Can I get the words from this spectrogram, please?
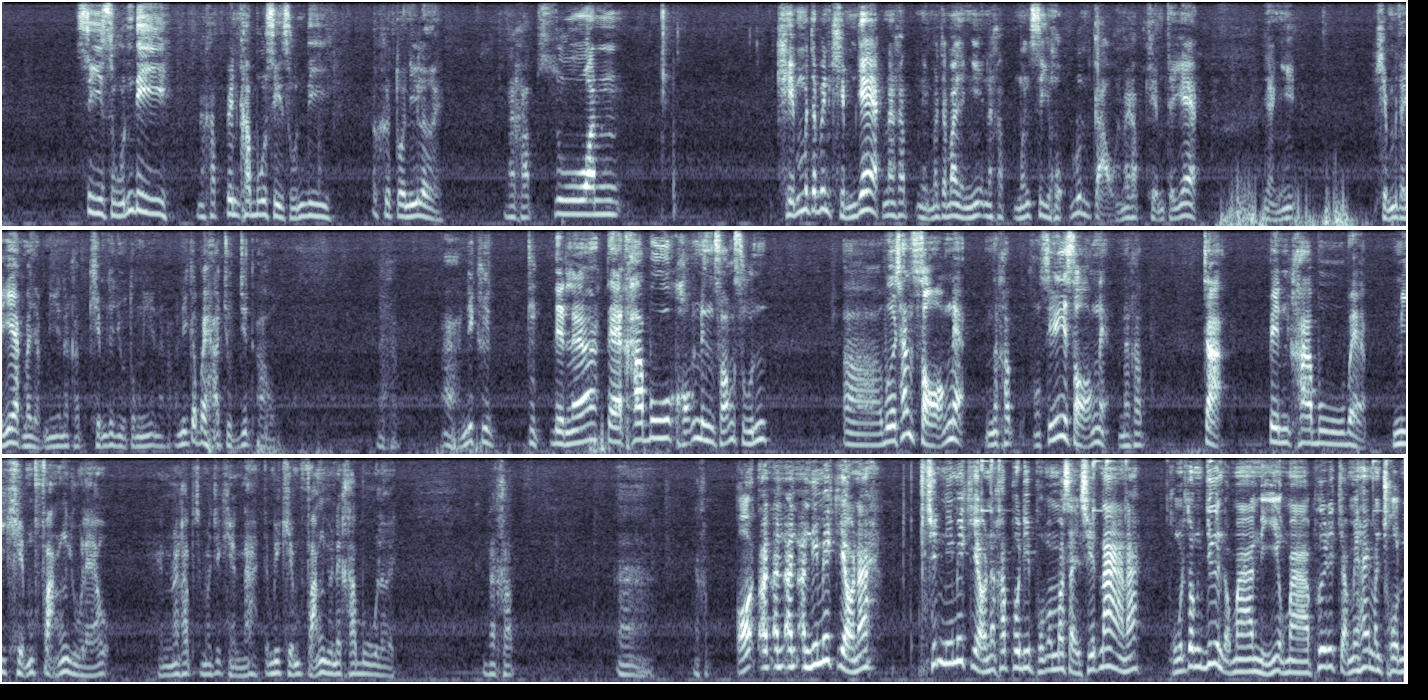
สี่ศูนย์ดีนะครับ เป็นคาบูสี่ศูนย์ดีก็คือตัวนี้เลยนะครับ ส่วน เข็มมันจะเป็นเข็มแยกนะครับนี่มันจะมาอย่างนี้นะครับ เหมือนสี่หกรุ่นเก่าเห็นไหมครับ เข็มจะแยกอย่างนี้ เข็มมันจะแยกมาแบบนี้นะครับ เข็มจะอยู่ตรงนี้นะครับ อันนี้ก็ไปหาจุดยึดเอานะครับ อ่า นี่คือจุดเด่นแล้วแต่คาบูของหนึ่งสองศูนย์เวอร์ชันสองเนี่ยนะครับของซีรีส์สองเนี่ยนะครับ จะเป็นคาบูแบบมีเข็มฝังอยู่แล้ว เห็นไหมครับสมาชิกเห็นนะ จะมีเข็มฝังอยู่ในคาบูเลยนะครับอ่านะครับอ๋ออันอันอันอันนี้ไม่เกี่ยวนะ ชิ้นนี้ไม่เกี่ยวนะครับ พอดีผมเอามาใส่เช็ดหน้านะ ผมต้องยื่นออกมาหนีออกมา เพื่อที่จะไม่ให้มันชน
